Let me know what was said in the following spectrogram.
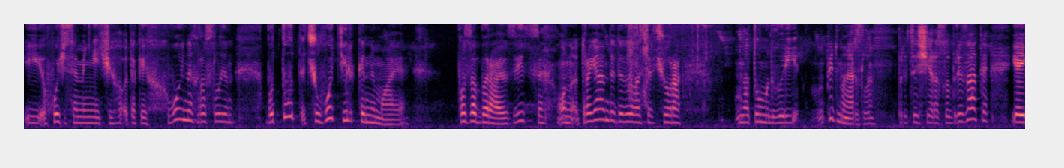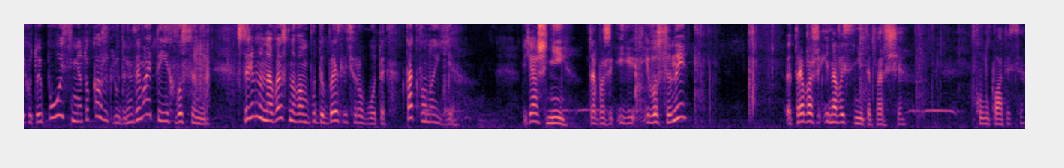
І хочеться мені таких хвойних рослин, бо тут чого тільки немає. Позабираю звідси. Он троянди дивилася вчора на тому дворі, підмерзли. Це ще раз обрізати. Я їх ото й по осінню, то кажуть люди, не займайте їх восени. Все рівно на весну вам буде безліч роботи. Так воно і є. Я ж ні. Треба ж і, і восени, е, треба ж і навесні тепер ще колупатися.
